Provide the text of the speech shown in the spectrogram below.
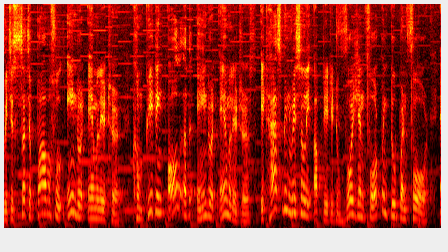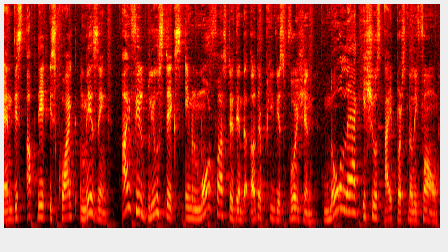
which is such a powerful Android emulator competing all other Android emulators. It has been recently updated to version 4.2.4 and this update is quite amazing. I feel BlueStacks even more faster than the other previous version. No lag issues I personally found.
